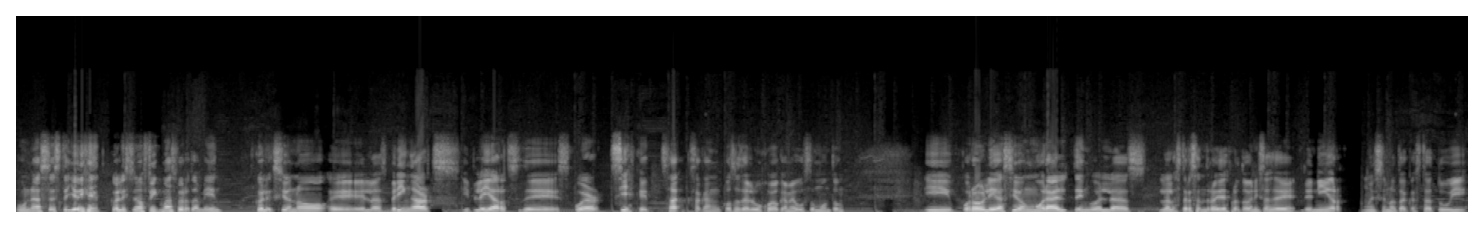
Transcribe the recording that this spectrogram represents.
unas. Este, yo dije colecciono Figmas, pero también colecciono eh, las Bring Arts y Play Arts de Square si es que sacan cosas de algún juego que me gusta un montón. Y por obligación moral tengo las, los tres androides protagonistas de, Nier. Ahí se nota que está Tui.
